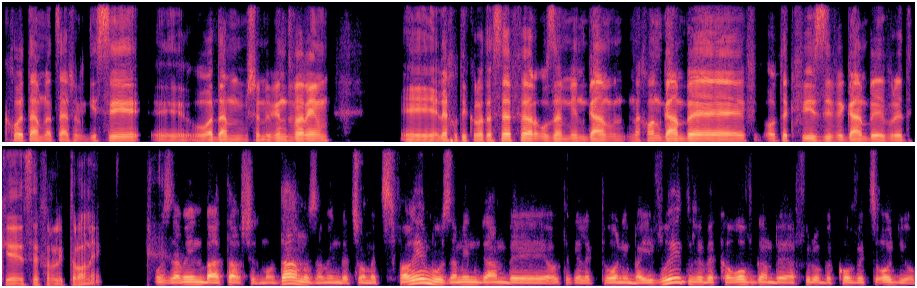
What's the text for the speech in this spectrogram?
קחו את ההמלצה של גיסי, uh, הוא אדם שמבין דברים, לכו תקראו את הספר, הוא זמין גם, נכון, גם בעותק פיזי וגם בעברית כספר אלקטרוני. הוא זמין באתר של מודן, הוא זמין בצומת ספרים, והוא זמין גם בעותק אלקטרוני בעברית, ובקרוב גם אפילו בקובץ אודיו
